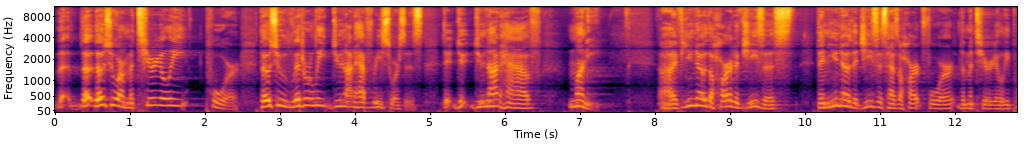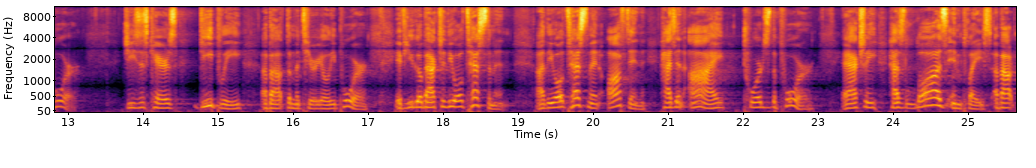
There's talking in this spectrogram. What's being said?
The, the, those who are materially poor, those who literally do not have resources, do, do not have money. Uh, if you know the heart of Jesus, then you know that Jesus has a heart for the materially poor. Jesus cares deeply about the materially poor. If you go back to the Old Testament, uh, the Old Testament often has an eye towards the poor. It actually has laws in place about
